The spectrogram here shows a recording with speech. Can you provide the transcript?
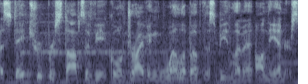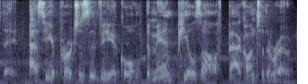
A state trooper stops a vehicle driving well above the speed limit on the interstate. As he approaches the vehicle, the man peels off back onto the road.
